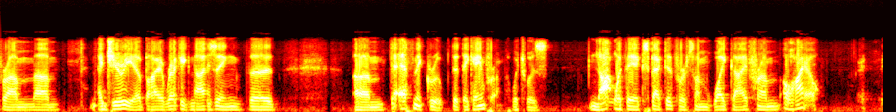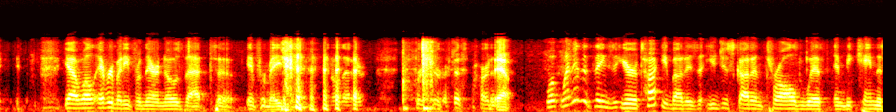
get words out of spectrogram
from um, Nigeria by recognizing the um, the ethnic group that they came from, which was not what they expected for some white guy from Ohio. Yeah, well, everybody from there knows that uh, information. you know that for sure as part of Yeah. it. Well, one of the things that you're talking about is that you just got enthralled with and became this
